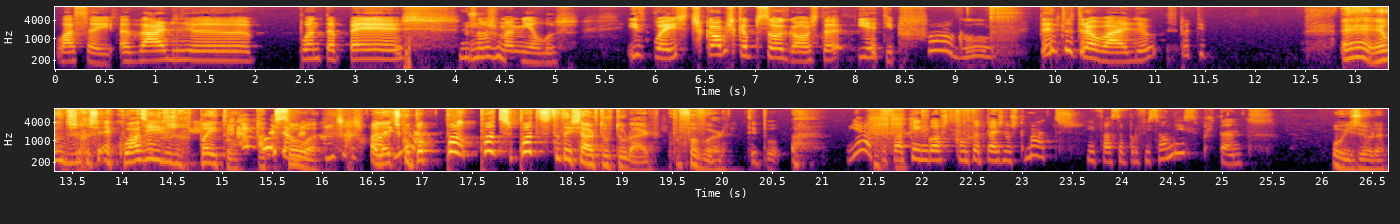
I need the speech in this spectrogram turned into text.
Lá sei, a dar-lhe pontapés nos mamilos. e depois descobres que a pessoa gosta e é tipo, fogo, tanto trabalho para tipo, É, é, um desres- é quase um desrespeito à pessoa. um desrespeito. Olha, desculpa, po- podes, podes te deixar torturar, por favor. Tipo, Yeah, tipo, há quem goste de pontapés nos tomates e faça profissão disso, portanto. ui, jura.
